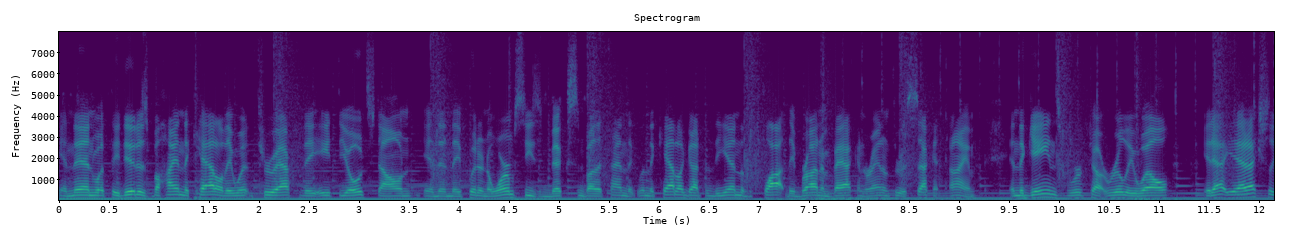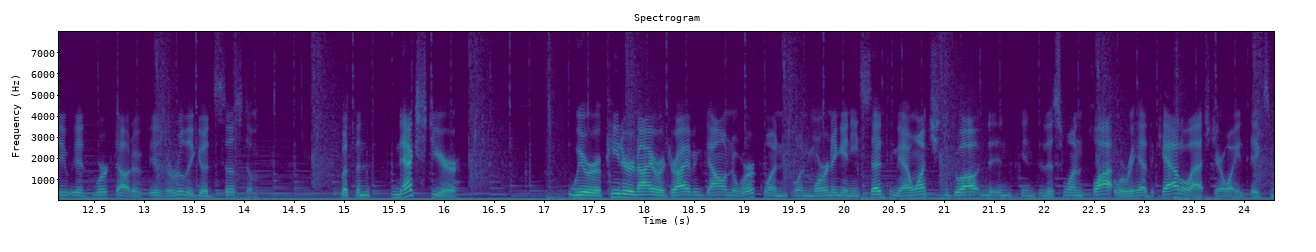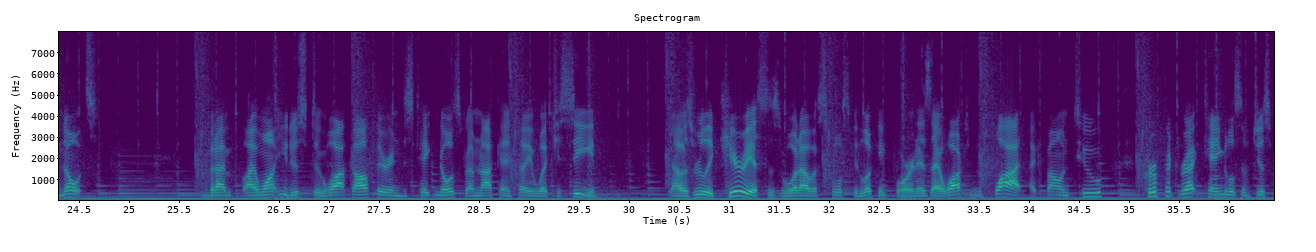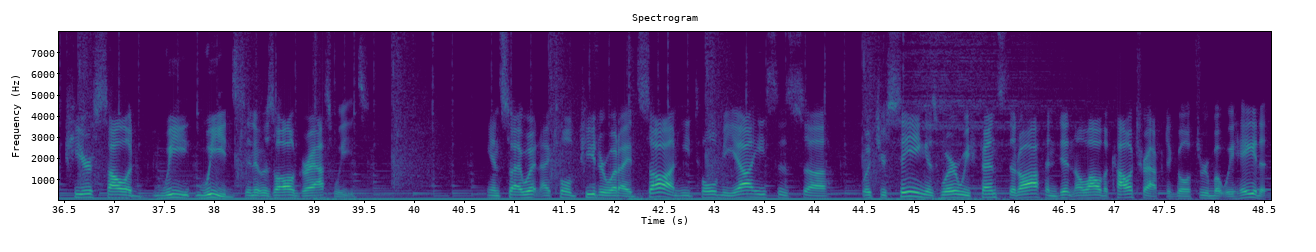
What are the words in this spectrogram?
And then what they did is behind the cattle, they went through after they ate the oats down and then they put in a warm season mix. And by the time that when the cattle got to the end of the plot, they brought them back and ran them through a second time. And the gains worked out really well. It, it actually, it worked out, was a really good system. But the next year, we were, Peter and I were driving down to work one, one morning and he said to me, I want you to go out in, in, into this one plot where we had the cattle last year. I want you to take some notes. But I'm, I want you just to walk out there and just take notes, but I'm not going to tell you what you see. I was really curious as to what I was supposed to be looking for. And as I walked through the plot, I found two perfect rectangles of just pure solid weed, weeds, and it was all grass weeds. And so I went and I told Peter what I saw, and he told me, yeah, he says, uh, what you're seeing is where we fenced it off and didn't allow the cow traffic to go through, but we hate it.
